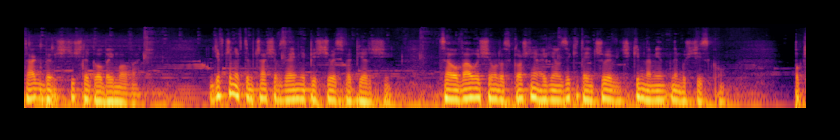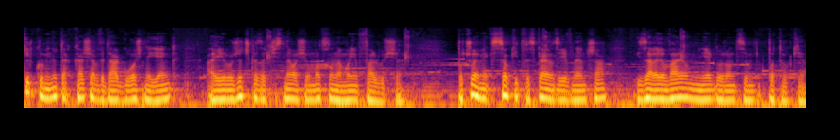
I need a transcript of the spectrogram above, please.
tak, by ściśle go obejmować. Dziewczyny w tym czasie wzajemnie pieściły swe piersi. Całowały się rozkosznie, a ich języki tańczyły w dzikim, namiętnym uścisku. Po kilku minutach Kasia wydała głośny jęk, a jej różyczka zacisnęła się mocno na moim falusie. Poczułem, jak soki tryskają z jej wnętrza i zalewają mnie gorącym potokiem.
